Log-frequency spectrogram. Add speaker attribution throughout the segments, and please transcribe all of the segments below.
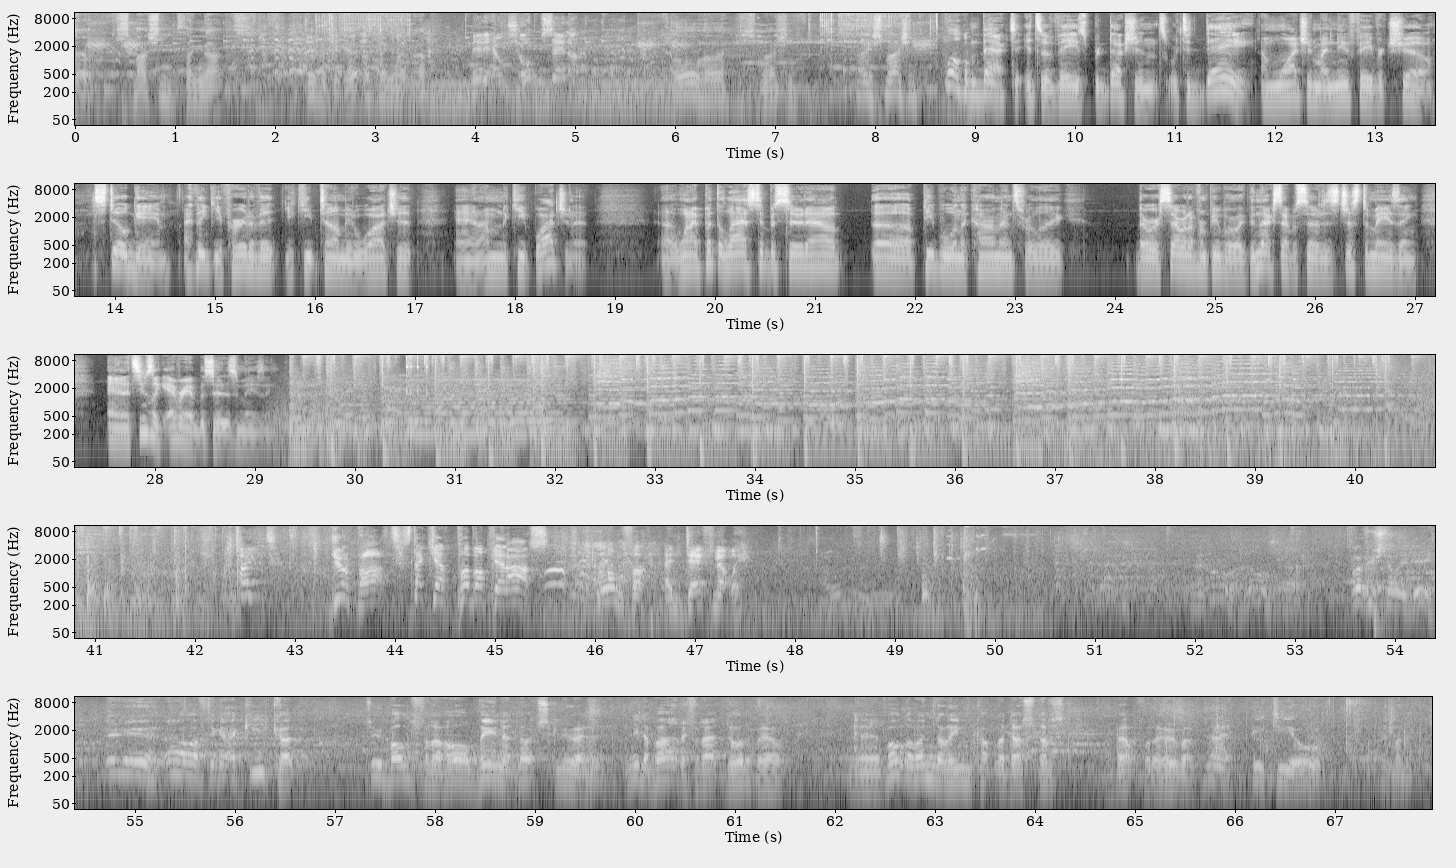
Speaker 1: That's a smashing thing, that. Where would you get a thing like that?
Speaker 2: Maryhill Shopping Centre.
Speaker 1: Oh, aye, smashing.
Speaker 3: Aye, smashing.
Speaker 4: Welcome back to It's a Vase Productions, where today I'm watching my new favorite show, Still Game. I think you've heard of it, you keep telling me to watch it, and I'm gonna keep watching it. Uh, when I put the last episode out, uh, people in the comments were like, there were several different people who were like, the next episode is just amazing. And it seems like every episode is amazing.
Speaker 2: Out! Your part! Stick your pub up your ass. Along for indefinitely.
Speaker 3: What have you still to do?
Speaker 1: Eh, I'll have to get a key cut. Two bolts for the hall, bayonet not screwing. I need a battery for that doorbell. Uh, bolt of window couple of dusters, a belt for the hoover.
Speaker 3: Right.
Speaker 1: PTO. Wait a minute.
